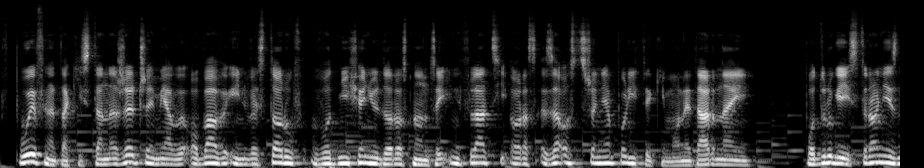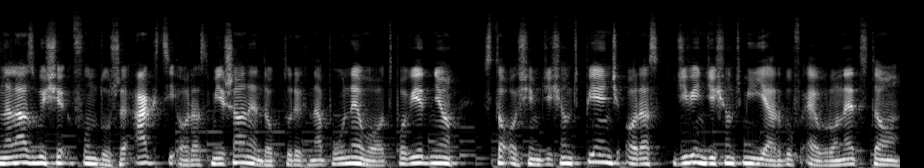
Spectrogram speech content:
Wpływ na taki stan rzeczy miały obawy inwestorów w odniesieniu do rosnącej inflacji oraz zaostrzenia polityki monetarnej. Po drugiej stronie znalazły się fundusze akcji oraz mieszane, do których napłynęło odpowiednio 185 oraz 90 miliardów euro netto.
